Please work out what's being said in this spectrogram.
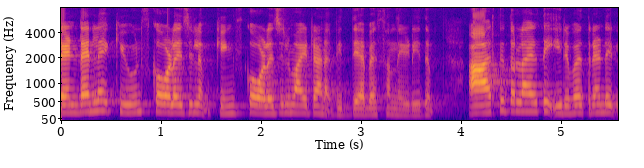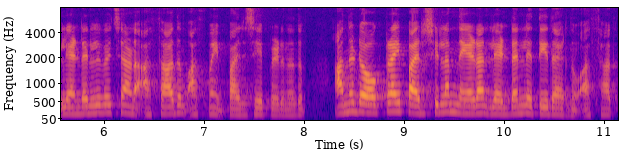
ലണ്ടനിലെ ക്യൂൻസ് കോളേജിലും കിങ്സ് കോളേജിലുമായിട്ടാണ് വിദ്യാഭ്യാസം നേടിയത്. ആയിരത്തി തൊള്ളായിരത്തി ഇരുപത്തിരണ്ടിൽ ലണ്ടനിൽ വെച്ചാണ് അസാദും അസ്മയും പരിചയപ്പെടുന്നത്. അന്ന് ഡോക്ടറായി പരിശീലനം നേടാൻ ലണ്ടനിലെത്തിയതായിരുന്നു അസാദ്.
